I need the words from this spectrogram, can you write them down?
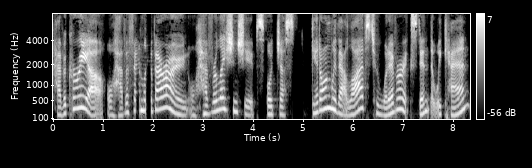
have a career or have a family of our own or have relationships or just get on with our lives to whatever extent that we can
